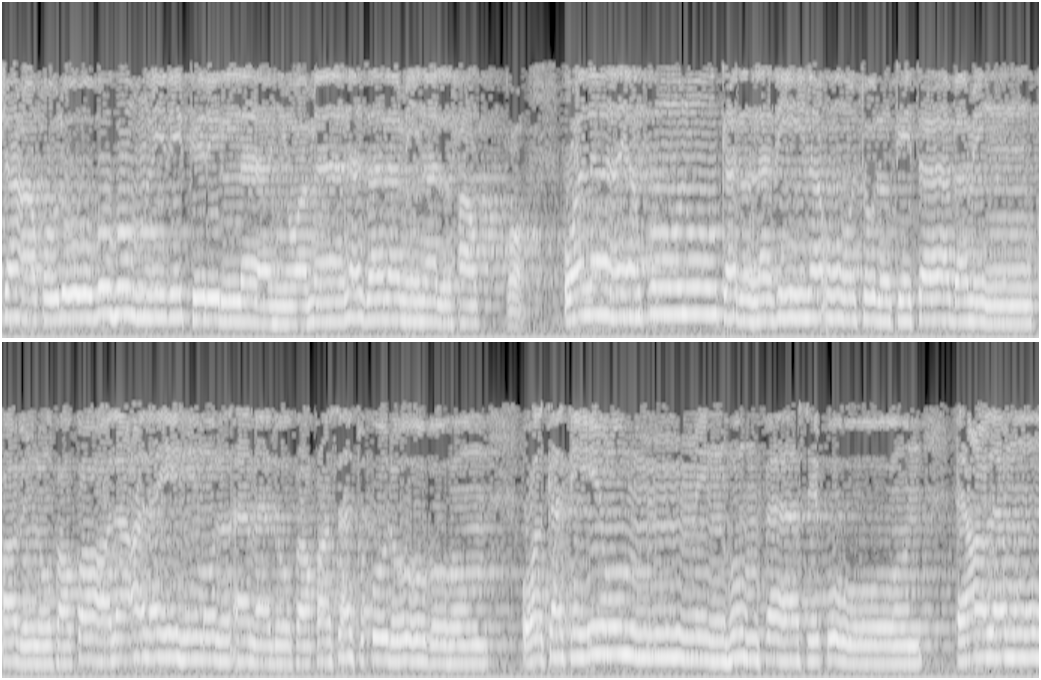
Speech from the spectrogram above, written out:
تخشع قلوبهم لذكر الله وما نزل من الحق ولا يكونوا كالذين أوتوا الكتاب من قبل فطال عليهم الأمد فقست قلوبهم وكثير منهم فاسقون اعلموا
